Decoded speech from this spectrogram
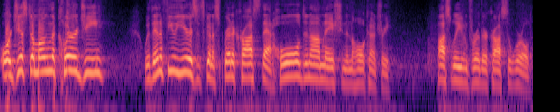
or just among the clergy, within a few years it's going to spread across that whole denomination in the whole country, possibly even further across the world.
